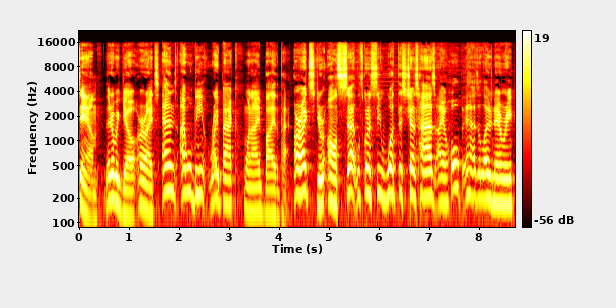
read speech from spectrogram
Damn, there we go. All right, and I will be right back when I buy the pack. All right, you're all set. Let's go and see what this chest has. I hope it has a legendary.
